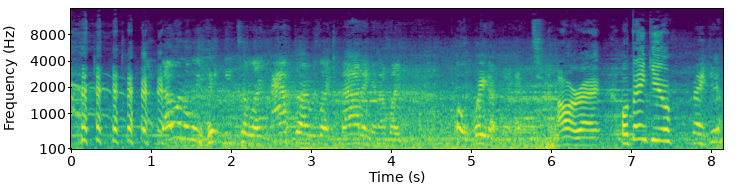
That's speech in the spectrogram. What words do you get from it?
That one only hit me till like after I was like matting and I'm like, oh wait a minute. All right. Well, thank you. Thank you.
